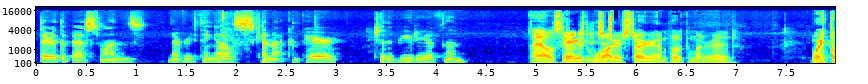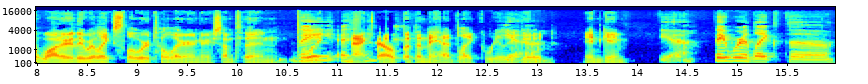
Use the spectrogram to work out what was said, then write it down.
they're the best ones, and everything else cannot compare to the beauty of them. I also They did actually just- water starter on Pokemon Red. weren't the water they were like slower to learn or something to They- like I max think- out, but then they had like really Yeah. good in game. Yeah, they were like the.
